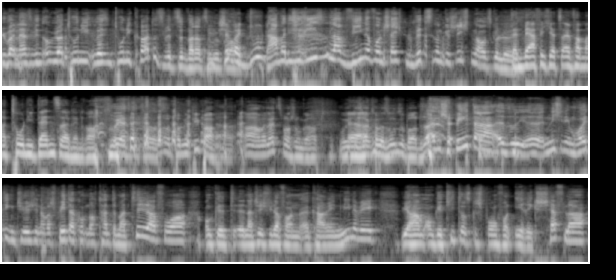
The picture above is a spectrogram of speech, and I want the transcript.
Über, na, wir sind über, Tony, über den Tony Curtis-Witz sind wir dazu gekommen. Stimmt, weil du- da haben wir diese riesen Lawine von schlechten Witzen und Geschichten ausgelöst. Dann werfe ich jetzt einfach mal Tony Dancer in den Raum. so, jetzt geht's los. Oh, Tommy Pieper. Ah, haben wir letztes Mal schon gehabt. Wo ich Ja. gesagt habe, er ist unsympathisch. So, also später, also äh, nicht in dem heutigen Türchen, aber später kommt noch Tante Mathilda vor, Onkel, äh, natürlich wieder von äh, Karin Lieneweg. Wir haben Onkel Titus gesprochen von Erik Scheffler.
